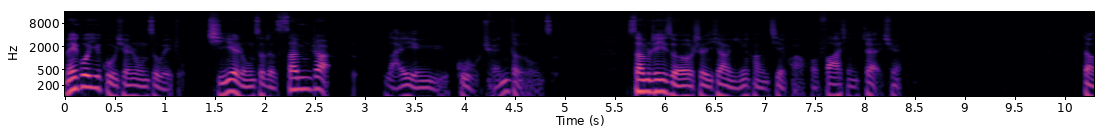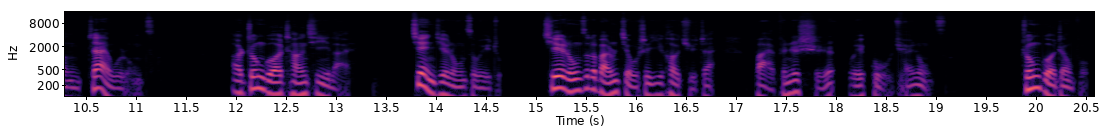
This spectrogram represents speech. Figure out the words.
美国以股权融资为主，企业融资的三分之二来源于股权等融资，三分之一左右是向银行借款或发行债券。等债务融资，而中国长期以来间接融资为主，企业融资的百分之九十依靠举债，百分之十为股权融资。中国政府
